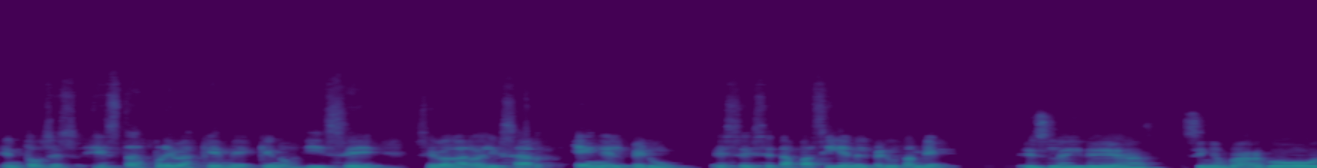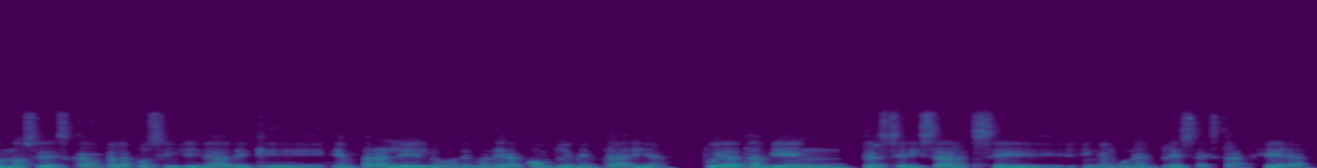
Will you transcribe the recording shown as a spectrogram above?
Entonces, estas pruebas que, me, que nos dice se van a realizar en el Perú. ¿Esa, etapa sigue en el Perú también? Es la idea, sin embargo, no se descarta la posibilidad de que en paralelo, de manera complementaria, pueda también tercerizarse en alguna empresa extranjera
